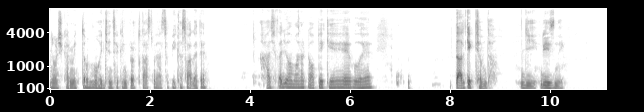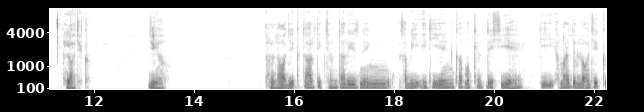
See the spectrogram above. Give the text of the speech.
नमस्कार मित्रों, मोहित सेकंड पॉडकास्ट में आप सभी का स्वागत है। आज का जो हमारा टॉपिक है, वो है तार्किक क्षमता। जी रीजनिंग लॉजिक जी हाँ। लॉजिक तार्किक क्षमता रीजनिंग सभी एक ही है, इनका मुख्य उद्देश्य ये है कि हमारा जो लॉजिक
